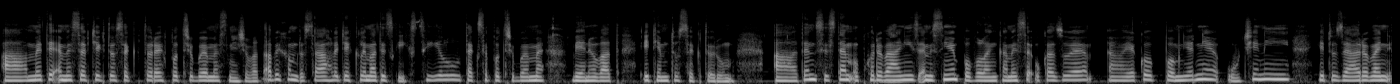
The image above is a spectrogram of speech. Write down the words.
a my ty emise v těchto sektorech potřebujeme snižovat. Abychom dosáhli těch klimatických cílů, tak se potřebujeme věnovat i těmto sektorům. A ten systém obchodování s emisními povolenkami se ukazuje jako poměrně účinný. Je to zároveň,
